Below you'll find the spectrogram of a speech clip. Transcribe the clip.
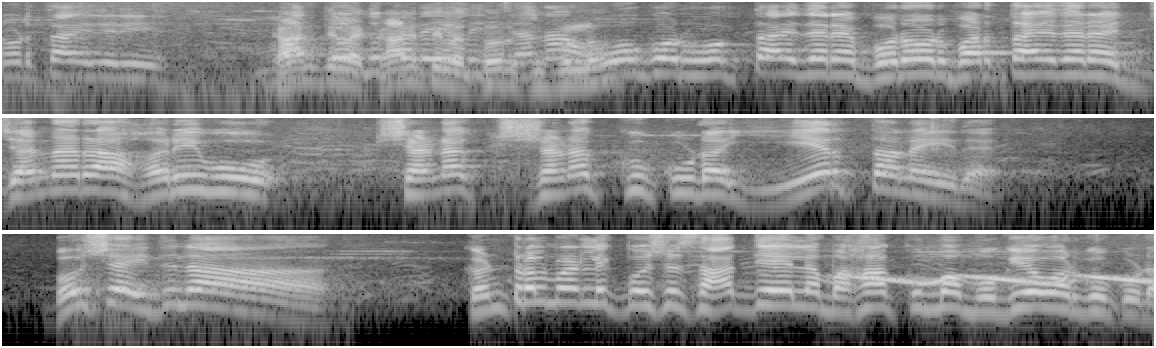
ನೋಡ್ತಾ ಇದ್ದೀರಿ. ಕಾಣ್ತಿಲ್ಲ, ಮತ್ತೊಂದು ಕಾಣ್ತಿಲ್ಲ, ಕಡೆಯಲ್ಲಿ ಜನ ಹೋಗೋರು ಹೋಗ್ತಾ ಇದ್ದಾರೆ ಬರೋರು ಬರ್ತಾ ಇದ್ದಾರೆ ಜನರ ಹರಿವು ಕ್ಷಣ ಕ್ಷಣಕ್ಕೂ ಕೂಡ ಏರ್ತಾನೆ ಇದೆ. ಬಹುಶಃ ಇದನ್ನ ಕಂಟ್ರೋಲ್ ಮಾಡ್ಲಿಕ್ಕೆ ಬಹುಶಃ ಸಾಧ್ಯ ಇಲ್ಲ ಮಹಾಕುಂಭ ಮುಗಿಯೋವರೆಗೂ ಕೂಡ.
